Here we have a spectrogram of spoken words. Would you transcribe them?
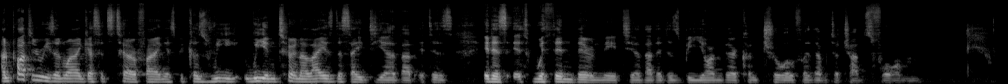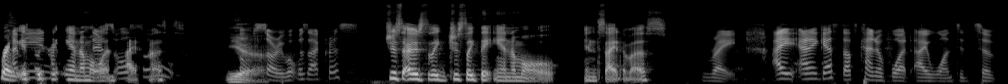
And part of the reason why I guess it's terrifying is because we we internalize this idea that it is it is it's within their nature that it is beyond their control for them to transform. Right. I it's mean, like the animal inside also... us. Yeah. Oh, sorry, what was that, Chris? Just I was like just like the animal inside of us. Right. I and I guess that's kind of what I wanted to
